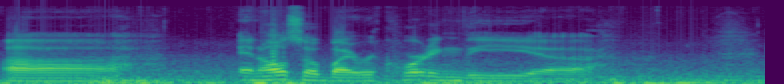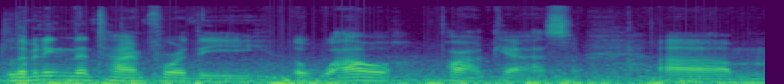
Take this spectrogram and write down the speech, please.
Uh, and also by recording the uh, limiting the time for the the Wow podcast. Um,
